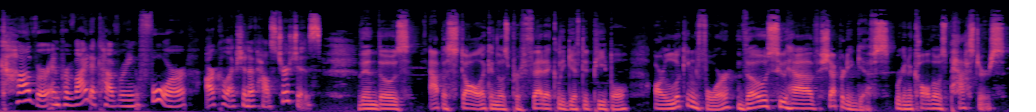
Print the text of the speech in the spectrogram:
cover and provide a covering for our collection of house churches. Then those apostolic and those prophetically gifted people are looking for those who have shepherding gifts. We're going to call those pastors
